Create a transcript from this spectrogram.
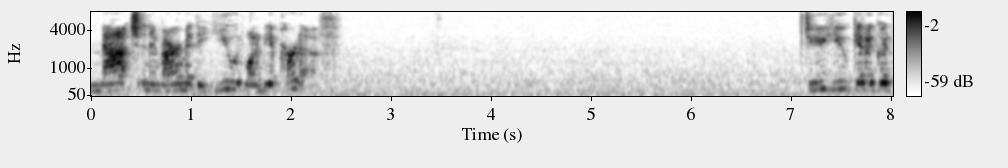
match an environment that you would want to be a part of? Do you get a good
